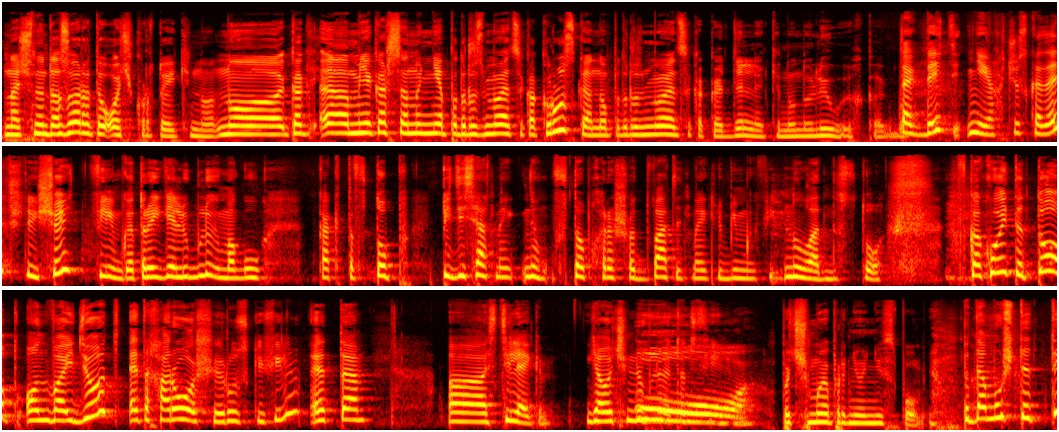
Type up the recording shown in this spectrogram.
Ночной дозор это очень крутое кино. Но, как, э, мне кажется, оно не подразумевается как русское, но подразумевается как отдельное кино нулевых. Как бы. Так, дайте... Не, я хочу сказать, что еще есть фильм, который я люблю и могу как-то в топ-50 моих... Ну, в топ, хорошо, 20 моих любимых фильмов. Ну, ладно, 100. В какой-то топ он войдет. Это хороший русский фильм. Это э, «Стилягин». Я очень люблю этот фильм. О, почему я про него не вспомнил? Потому что ты...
